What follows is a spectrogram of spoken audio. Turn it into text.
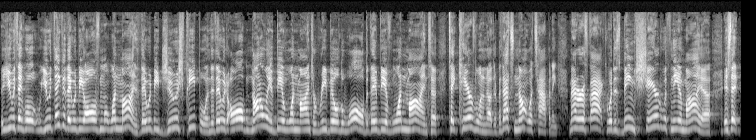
You would think, well, you would think that they would be all of one mind. They would be Jewish people, and that they would all not only be of one mind to rebuild the wall, but they would be of one mind to take care of one another. But that's not what's happening. Matter of fact, what is being shared with Nehemiah is that,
